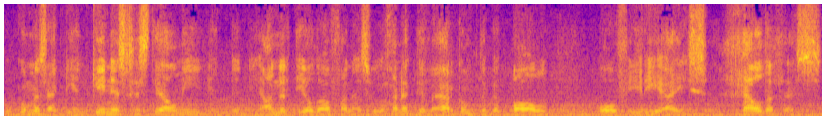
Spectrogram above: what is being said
hoekom is ek nie in kennis gestel nie? En die ander deel daarvan is hoe gaan ek te werk om te bepaal of hierdie eis geldig is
